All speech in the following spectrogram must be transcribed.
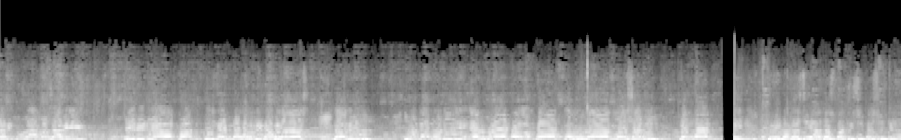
dari Nura Masari. Ini dia kontingen nomor 15 dari Yuda Mudi RW 04 Kelurahan Masari. Dengan terima kasih atas partisipasinya.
